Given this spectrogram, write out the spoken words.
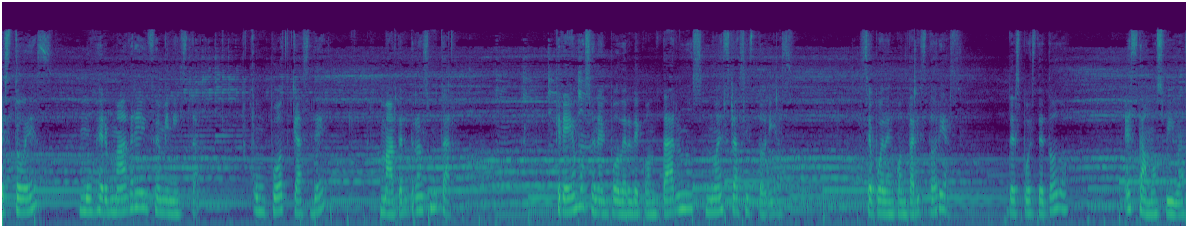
Esto es Mujer, Madre y Feminista, un podcast de Madre Transmutar. Creemos en el poder de contarnos nuestras historias. Se pueden contar historias. Después de todo, estamos vivas.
